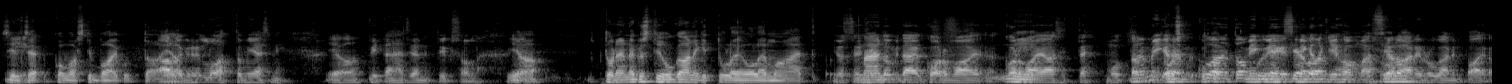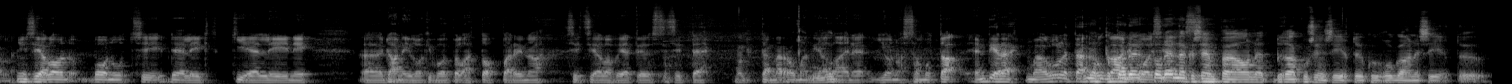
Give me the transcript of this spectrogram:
siltä niin. se kovasti vaikuttaa. Allegrin ja... luottomies, niin Joo. pitäähän siellä nyt yksi olla. Ja todennäköisesti Ruganikin tulee olemaan. Että Jos ei en... ole mitään korvaa, korvaajaa niin. sitten, mutta no, minkä, koska, kuka, minkä, minkä, minkä takia homma Ruganin Ruganin paikalle? Niin siellä on Bonucci, Delict, Chiellini, Danilokin voi pelaa topparina. Sitten siellä on vielä tietysti sitten tämä romanialainen jonossa, mutta en tiedä, mä luulen, että Mutta Rugani toden, todennäköisempää on, että Drakusin siirtyy, kun Rugani siirtyy.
